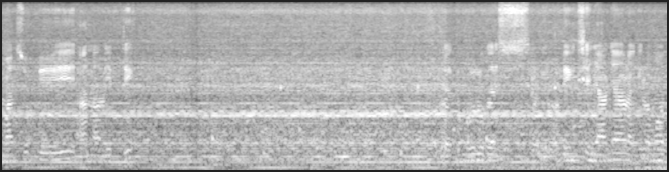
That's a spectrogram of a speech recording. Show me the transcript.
masuk di analitik. Oke, tunggu dulu guys. Lagi loading sinyalnya lagi lemot.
